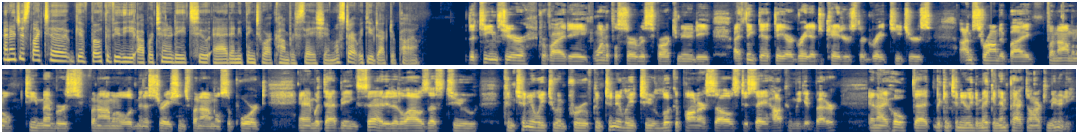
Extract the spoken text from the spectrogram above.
And I'd just like to give both of you the opportunity to add anything to our conversation. We'll start with you, Dr. Pyle. The teams here provide a wonderful service for our community. I think that they are great educators, they're great teachers. I'm surrounded by phenomenal team members, phenomenal administrations, phenomenal support. And with that being said, it allows us to continually to improve, continually to look upon ourselves to say how can we get better? And I hope that we continually to make an impact on our community.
